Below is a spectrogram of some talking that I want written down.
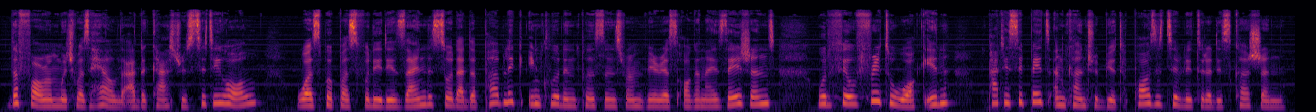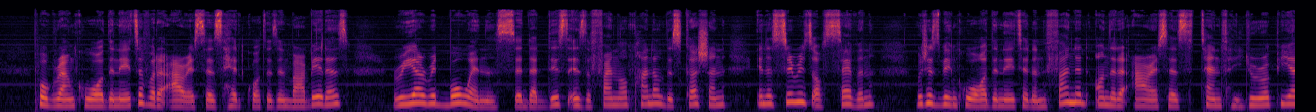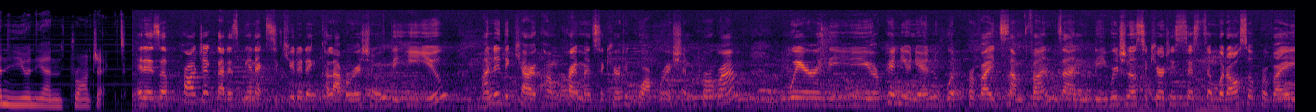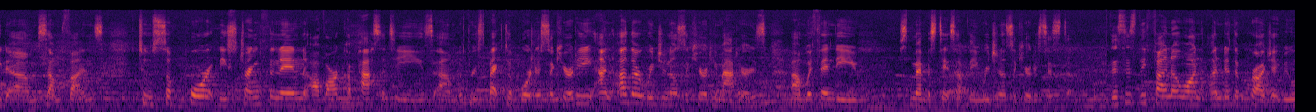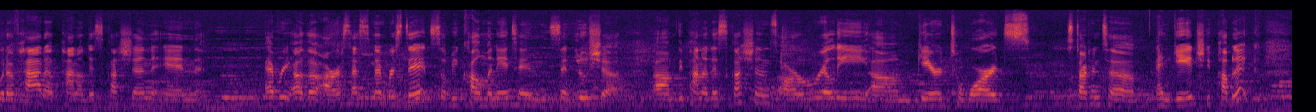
The forum, which was held at the Castries City Hall, was purposefully designed so that the public, including persons from various organizations, would feel free to walk in, participate, and contribute positively to the discussion. Program coordinator for the RSS headquarters in Barbados, Ria Ritbowen said that this is the final panel discussion in a series of seven, which is being coordinated and funded under the RSS 10th European Union project. It is a project that is being executed in collaboration with the EU under the CARICOM Crime and Security Cooperation Program, where the European Union would provide some funds and the regional security system would also provide um, some funds to support the strengthening of our capacities um, with respect to border security and other regional security matters um, within the member states of the regional security system. This is the final one under the project. We would have had a panel discussion in every other RSS member state, so we culminate in St. Lucia. Um, the panel discussions are really um, geared towards starting to engage the public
